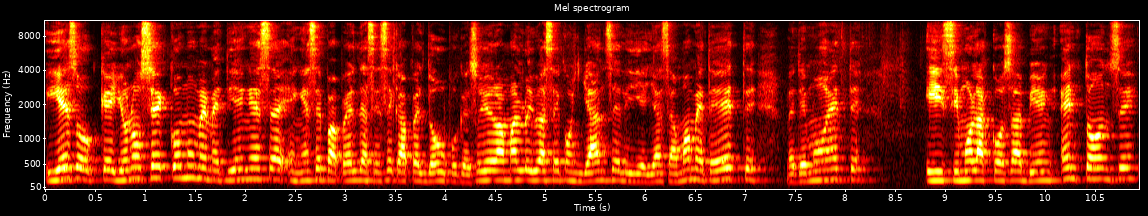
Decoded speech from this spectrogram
Y eso, que yo no sé cómo me metí en ese, en ese papel de hacer ese Capel Dough, porque eso yo nada más lo iba a hacer con Jansel y ella, vamos a meter este, metemos este. hicimos las cosas bien. Entonces,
